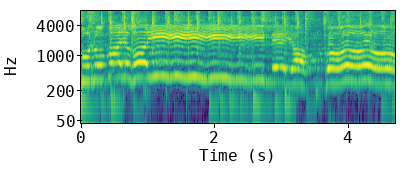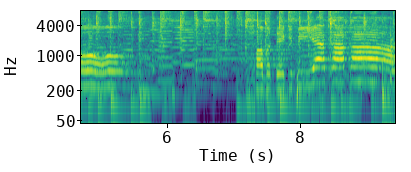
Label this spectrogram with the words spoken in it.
গুরুময় হইলে অঙ্গ। সব দেখবি একাকার।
